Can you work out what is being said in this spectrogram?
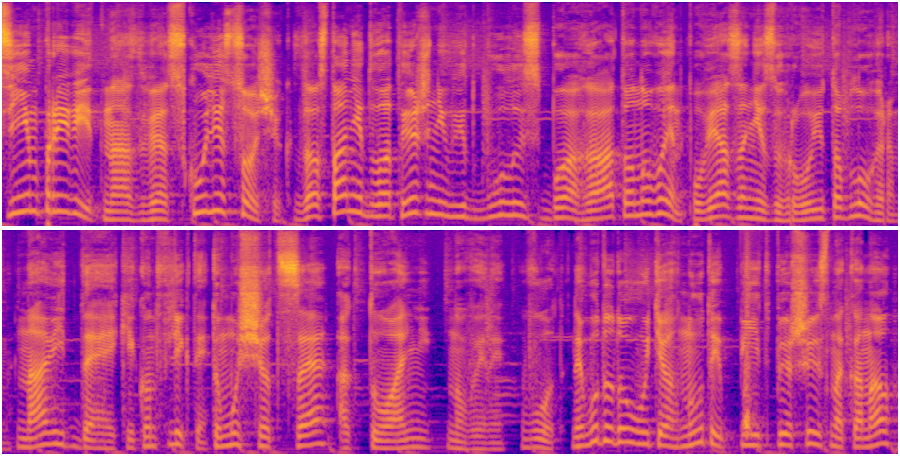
Всім привіт! На зв'язку Лісочок. За останні два тижні відбулось багато новин, пов'язані з грою та блогерами, навіть деякі конфлікти, тому що це актуальні новини. Вот не буду довго тягнути. Підпишись на канал,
